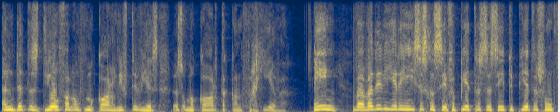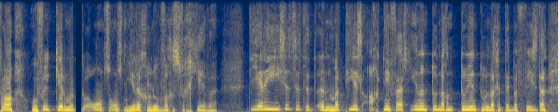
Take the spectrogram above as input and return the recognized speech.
En dit is deel van om vir mekaar lief te wees, is om mekaar te kan vergewe. En wat het die Here Jesus gesê vir Petrus sê toe Petrus hom vra hoeveel keer moet ons ons medegelowiges vergewe? Die Here Jesus het dit in Matteus 18 vers 21 en 22 het hy bevestig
